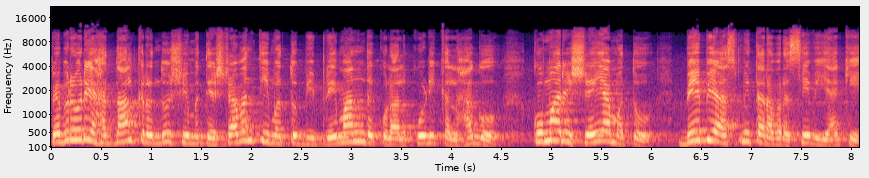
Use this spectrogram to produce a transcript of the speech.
ಫೆಬ್ರವರಿ ಹದಿನಾಲ್ಕರಂದು ಶ್ರೀಮತಿ ಶ್ರವಂತಿ ಮತ್ತು ಬಿ ಪ್ರೇಮಾನಂದ ಕುಲಾಲ್ ಕೋಡಿಕಲ್ ಹಾಗೂ ಕುಮಾರಿ ಶ್ರೇಯಾ ಮತ್ತು ಬೇಬಿ ಅಸ್ಮಿತಾರವರ ಸೇವೆಯಾಗಿ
